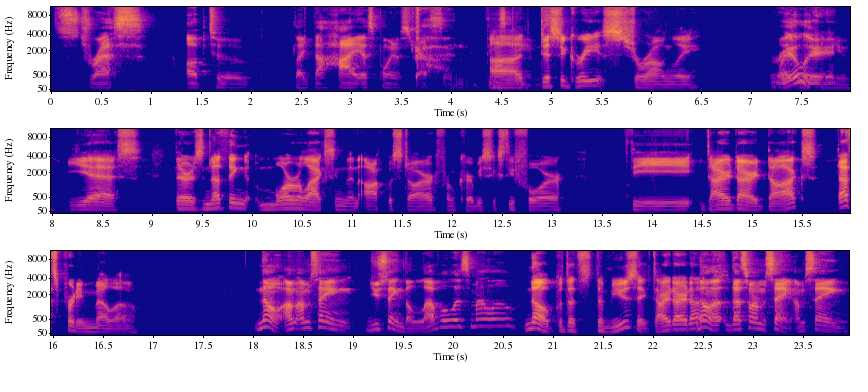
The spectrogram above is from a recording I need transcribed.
stress up to like the highest point of stress in these Uh, games disagree strongly. What- what Really? can Yes, there's nothing more relaxing than Aquastar from Kirby 64. The Dire Dire Docks, that's pretty mellow. no I'm, I'm saying you saying the level is mellow No, but that's the music. Dire Dire Docks. no that's what i'm saying i'm saying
